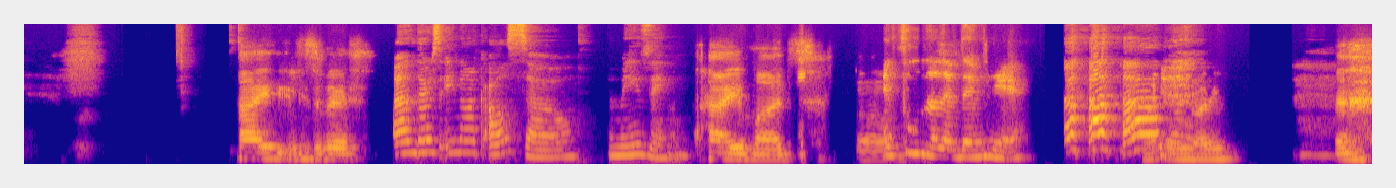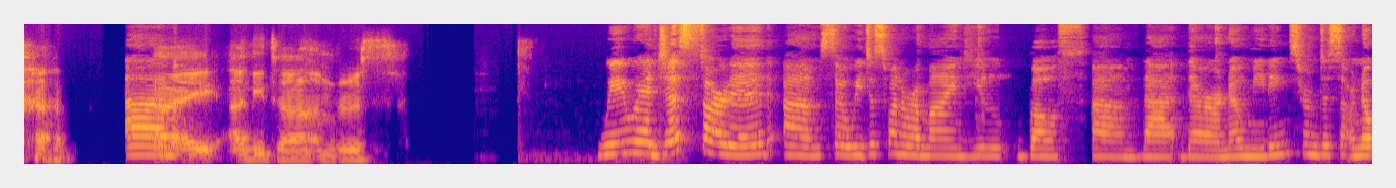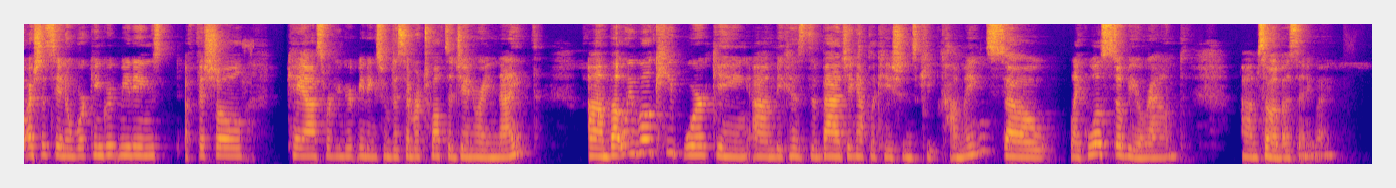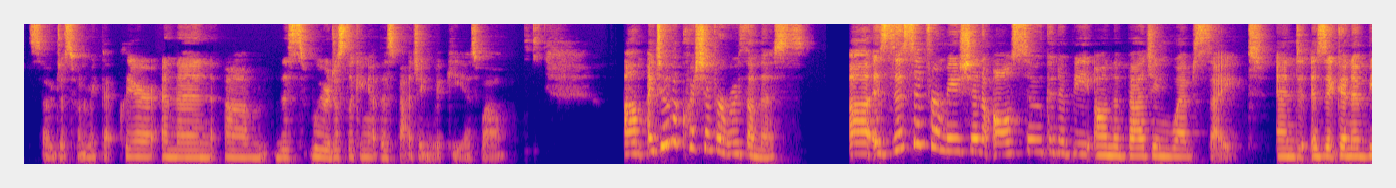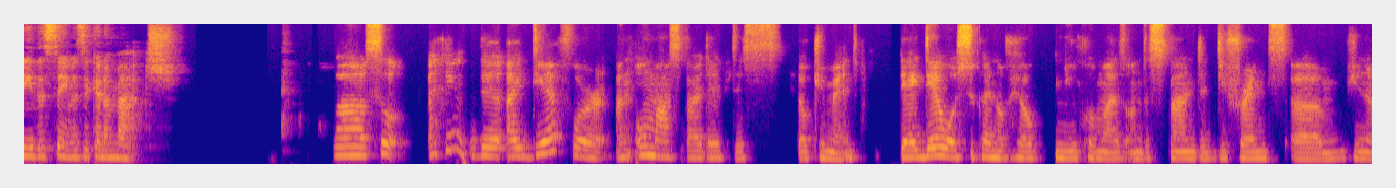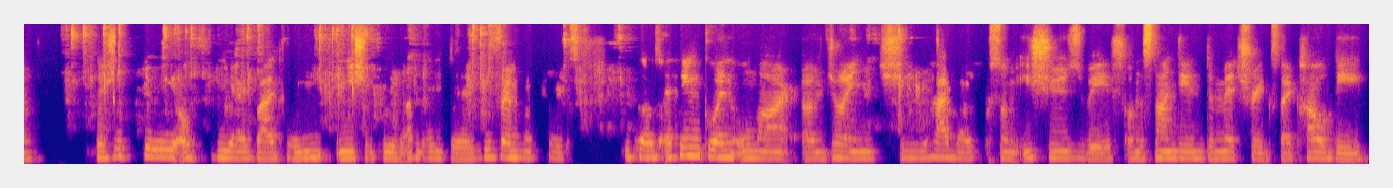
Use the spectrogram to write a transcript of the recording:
Hi, Elizabeth. And there's Enoch also. Amazing. Hi, Matt. I Um, pulled all of them here. Hi, everybody. um, Hi, Anita and Bruce. we were just started, um, so we just want to remind you both um, that there are no meetings from December, no, I should say no working group meetings, official CHAOSS working group meetings from December 12th to January 9th. Um, but we will keep working um, because the badging applications keep coming. So like we'll still be around, um, some of us anyway. So just want to make that clear. And then um, this, we were just looking at this badging wiki as well. Um, I do have a question for Ruth on this. Uh, is this information also going to be on the badging website? And is it going to be the same? Is it going to match? Uh, so I think the idea for an OMA started this document. The idea was to kind of help newcomers understand the different, um, you know, the history of DI badging initiative and then the different metrics. Because I think when Oma um, joined, she had like some issues with understanding the metrics, like how they,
